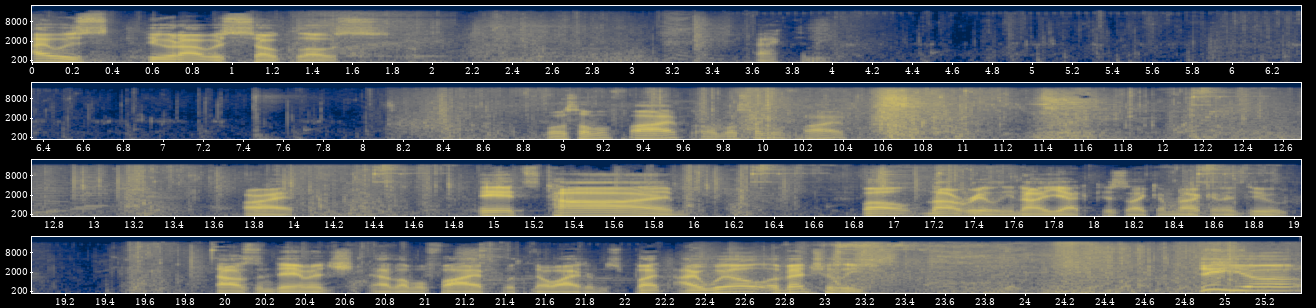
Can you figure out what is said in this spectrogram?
I was, dude, I was so close. Back to me. Almost level five. Almost level five. All right. It's time. Well, not really. Not yet. Because, like, I'm not going to do 1,000 damage at level 5 with no items. But I will eventually. See ya!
